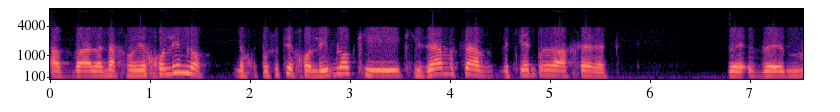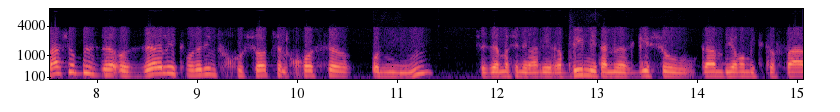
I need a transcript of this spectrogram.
אבל אנחנו יכולים לו. אנחנו פשוט יכולים לו כי, כי זה המצב וכי אין ברירה אחרת. ו, ומשהו בזה עוזר להתמודד עם תחושות של חוסר אונים, שזה מה שנראה לי רבים מאיתנו הרגישו גם ביום המתקפה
